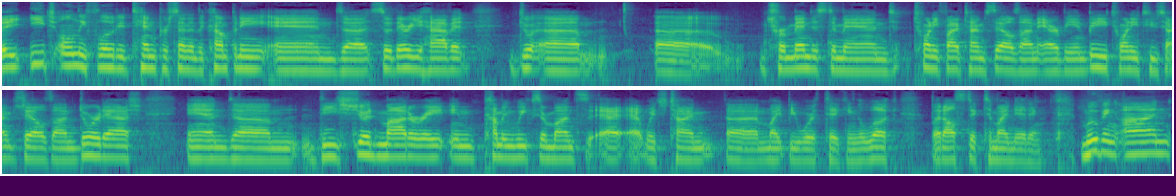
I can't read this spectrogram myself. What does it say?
They each only floated 10% of the company, and uh, so there you have it. Um, uh, tremendous demand 25 times sales on Airbnb, 22 times sales on DoorDash. And um, these should moderate in coming weeks or months, at, at which time uh, might be worth taking a look. But I'll stick to my knitting. Moving on,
